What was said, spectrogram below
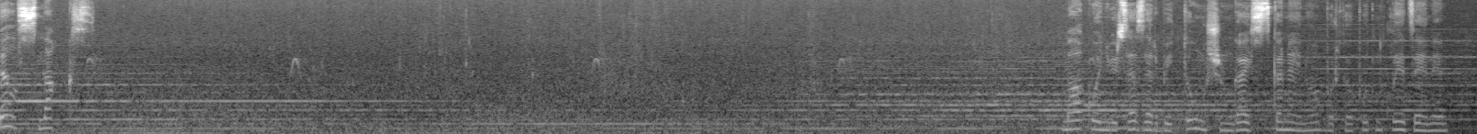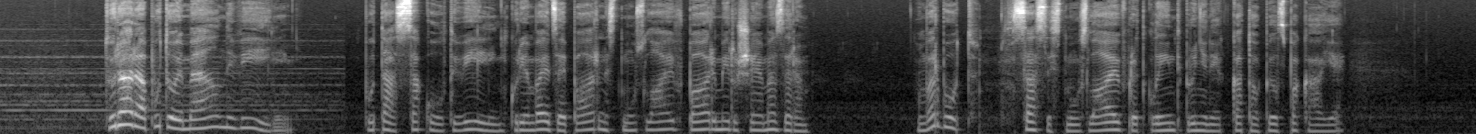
Zels naks. Mākoņi virs ezera bija tumši un gaiss skanēja no aburto putnu kliedzieniem. Tur ārā putoja melni vīļņi. Putās sakulti viļņi, kuriem vajadzēja pārnest mūsu laivu pāri mirušajam ezeram. Un varbūt sasist mūsu laivu pret klinti bruņinieku kato pils pakājē.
